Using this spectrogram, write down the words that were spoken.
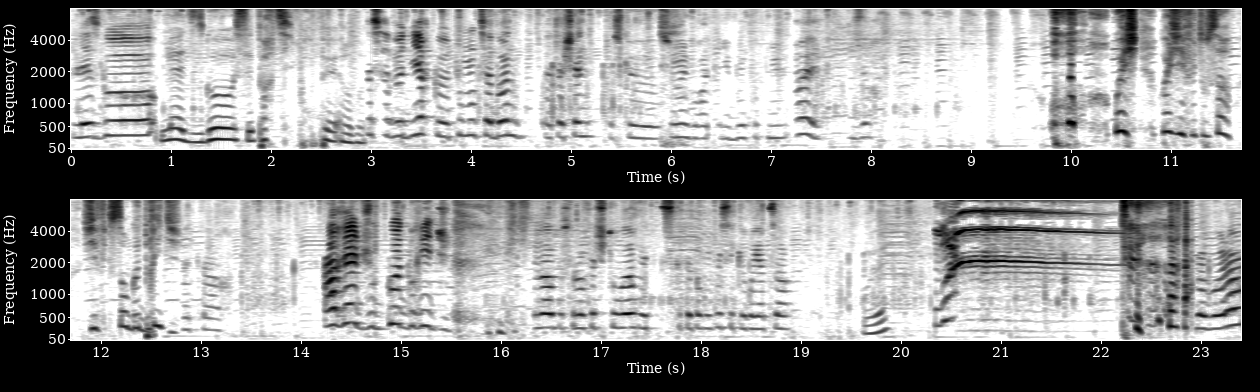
Let's go Let's go, c'est parti pour perdre. Ça, ça veut dire que tout le monde s'abonne à ta chaîne, parce que sinon, ils vont rater du bon contenu. Ouais, bizarre. Wesh, ouais, j'ai fait tout ça. J'ai fait tout ça en God Bridge. Bâtard. Arrête, je God Bridge Non, parce que là, en fait, je tower, mais ce que t'as pas compris, c'est que regarde ça. Ouais. Bah voilà,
